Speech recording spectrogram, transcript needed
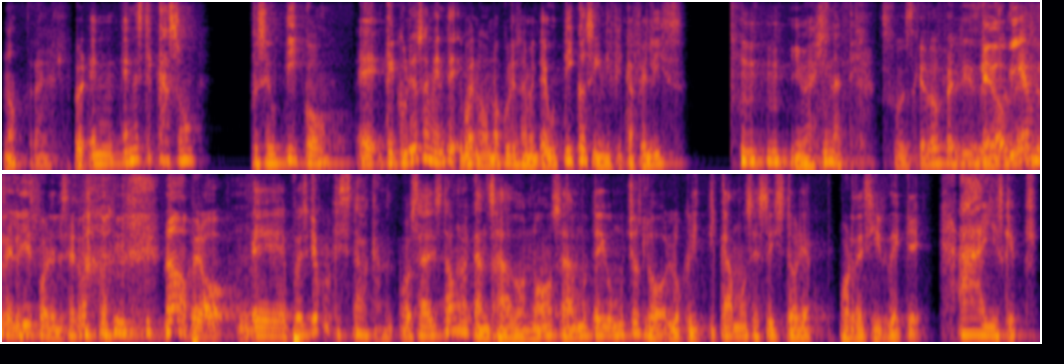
¿no? Tranquilo. Pero en, en, este caso, pues Eutico, eh, que curiosamente, bueno, no curiosamente, Eutico significa feliz. Imagínate. Pues quedó feliz. Quedó bien feliz por el cero. no, pero eh, pues yo creo que sí estaba cansado. O sea, estaba muy cansado, ¿no? O sea, te digo, muchos lo, lo, criticamos esta historia por decir de que, ay, es que pues,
